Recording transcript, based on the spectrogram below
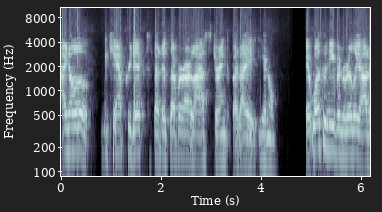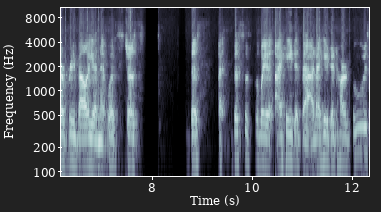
I know we can't predict that it's ever our last drink, but I, you know, it wasn't even really out of rebellion. It was just this. This is the way I hated that. I hated hard booze.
